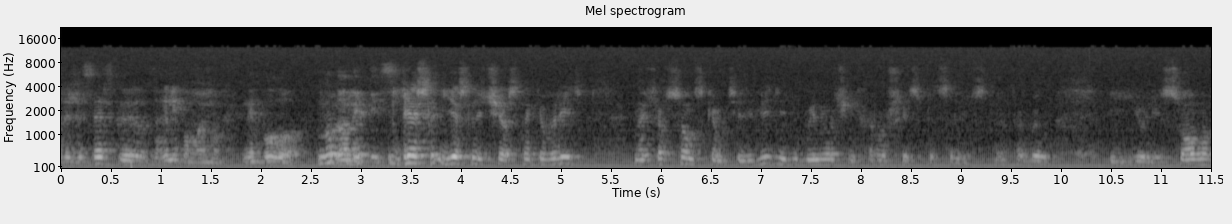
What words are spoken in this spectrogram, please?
з режисерською взагалі, по-моєму, не було. Ну, До не е- пісні. если, если честно говорить, на Херсонском телевидении были очень хорошие специалисты. Это был и Юлий Сомов,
